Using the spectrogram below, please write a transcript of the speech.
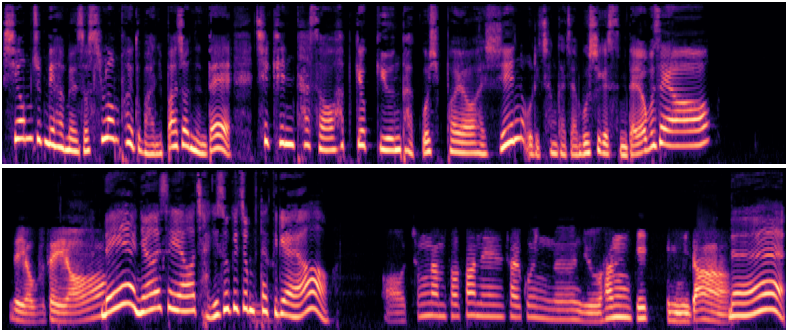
시험 준비하면서 슬럼프에도 많이 빠졌는데, 치킨 타서 합격 기운 받고 싶어요 하신 우리 참가자 모시겠습니다. 여보세요? 네, 여보세요. 네, 안녕하세요. 자기소개 좀 부탁드려요. 어, 충남 서산에 살고 있는 유한빛입니다. 네.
